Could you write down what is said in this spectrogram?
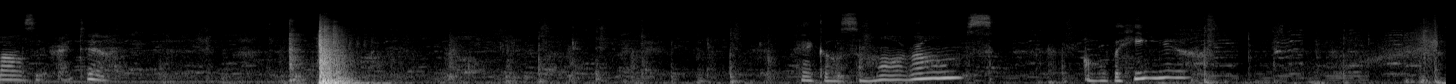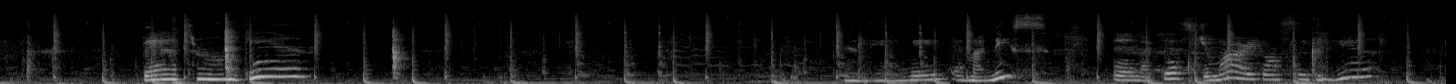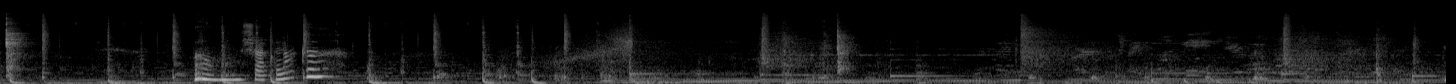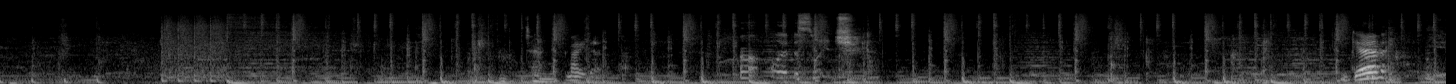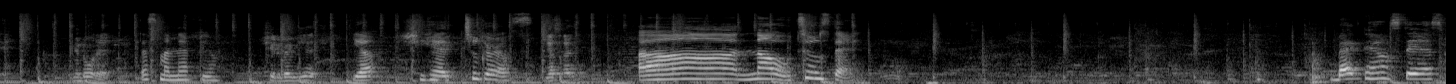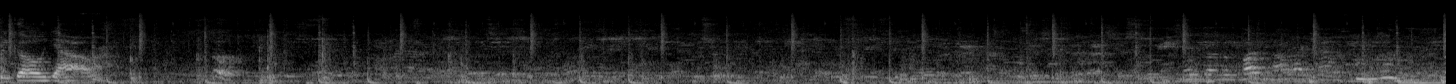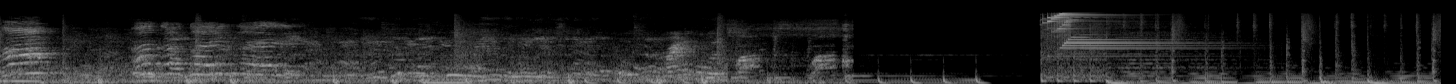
Closet right there. Here goes some more rooms over here. Bathroom again. And then me and my niece. And I guess Jamari gonna sleep in here. Shakalaka. Turn this light up. Oh, where the switch? You got it? You know that. That's my nephew. She had a baby yet? Yep, she had two girls. Yesterday? Uh, no, Tuesday. Back downstairs we go, y'all.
